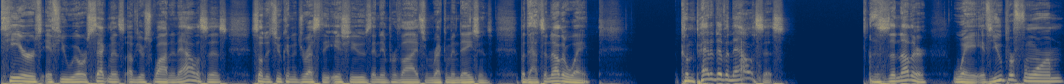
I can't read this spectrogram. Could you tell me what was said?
tiers, if you will, or segments of your SWOT analysis so that you can address the issues and then provide some recommendations. But that's another way. Competitive analysis. This is another way. If you perform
